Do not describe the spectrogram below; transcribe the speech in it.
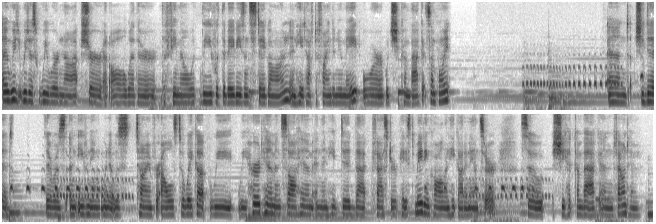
And we, we just we were not sure at all whether the female would leave with the babies and stay gone and he'd have to find a new mate or would she come back at some point. And she did there was an evening when it was time for owls to wake up. We we heard him and saw him, and then he did that faster paced mating call, and he got an answer. So she had come back and found him.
